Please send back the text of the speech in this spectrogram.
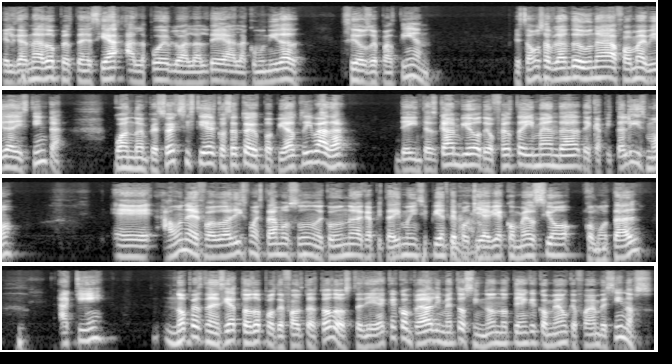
el ganado pertenecía al pueblo, a la aldea, a la comunidad. Se los repartían. Estamos hablando de una forma de vida distinta. Cuando empezó a existir el concepto de propiedad privada, de intercambio, de oferta y demanda, de capitalismo, eh, aún en el feudalismo estábamos con un capitalismo incipiente porque ya había comercio como tal aquí no pertenecía todo por default a todos. Tenía que comprar alimentos, si no, no tenían que comer aunque fueran vecinos.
